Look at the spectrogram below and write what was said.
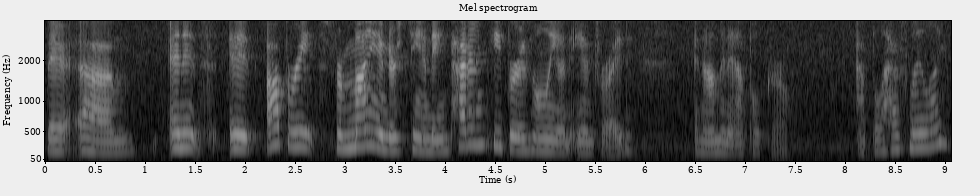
there, um, and it's it operates from my understanding. Pattern Keeper is only on Android, and I'm an Apple girl. Apple has my life.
